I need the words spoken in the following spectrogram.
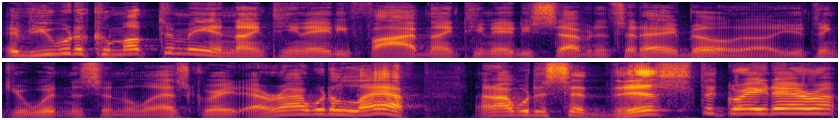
If you would have come up to me in 1985, 1987 and said, hey, Bill, uh, you think you're witnessing the last great era? I would have laughed. And I would have said, this, the great era?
